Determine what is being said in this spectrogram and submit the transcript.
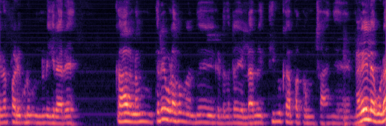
எடப்பாடி கொடுக்கணும்னு நினைக்கிறாரு. காரணம் திரையுலகம் வந்து கிட்டத்தட்ட எல்லாமே திமுக பக்கம் சாய்ந்த நிலையில் கூட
